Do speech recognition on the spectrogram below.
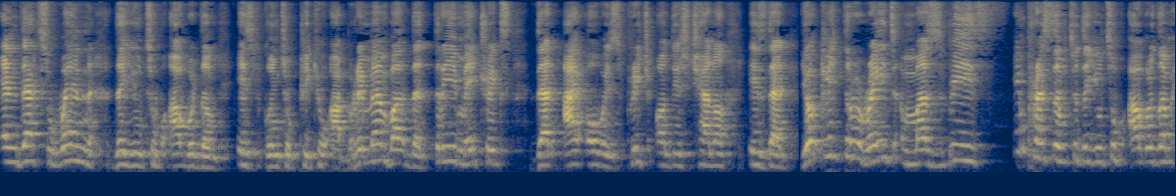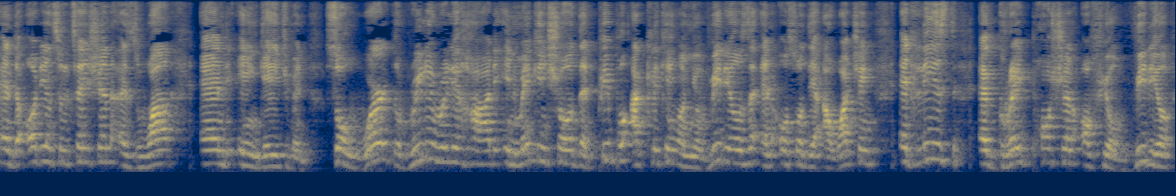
And that's when the YouTube algorithm is going to pick you up. Remember the three metrics that I always preach on this channel is that your click-through rate must be impressive to the YouTube algorithm and the audience retention as well and engagement. So work really, really hard in making sure that people are clicking on your videos and also they are watching at least a great portion of your video.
